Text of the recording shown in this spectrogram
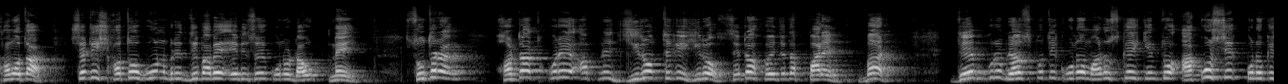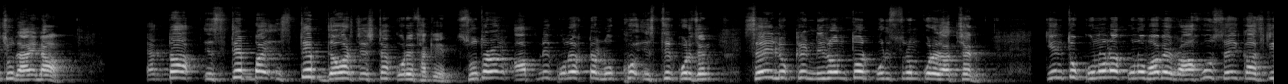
ক্ষমতা, সেটি শতগুণ বৃদ্ধি পাবে এ বিষয়ে কোনো ডাউট নেই। সুতরাং হঠাৎ করে আপনি জিরো থেকে হিরো সেটা হয়ে যেতে পারেন বাট দেবগুরু বৃহস্পতি কোনো মানুষকেই কিন্তু আকস্মিক কোনো কিছু দেয় না। একটা স্টেপ বাই স্টেপ দেওয়ার চেষ্টা করে থাকে। সুতরাং আপনি কোনো একটা লক্ষ্য স্থির করেছেন, সেই লক্ষ্যে নিরন্তর পরিশ্রম করে যাচ্ছেন। কিন্তু কোনো না কোনোভাবে রাহু সেই কাজটি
